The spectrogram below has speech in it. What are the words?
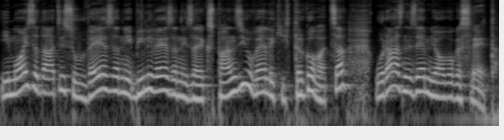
i moji zadaci su vezani, bili vezani za ekspanziju velikih trgovaca u razne zemlje ovoga sveta.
